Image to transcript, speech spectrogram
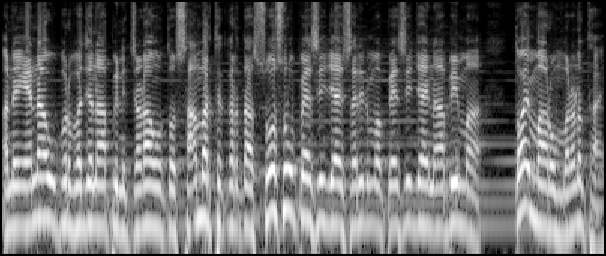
અને એના ઉપર વજન આપીને ચડાવું તો સામર્થ્ય કરતા સોસરું પેસી જાય, શરીરમાં પેસી જાય નાભીમાં તોય મારું મરણ થાય.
